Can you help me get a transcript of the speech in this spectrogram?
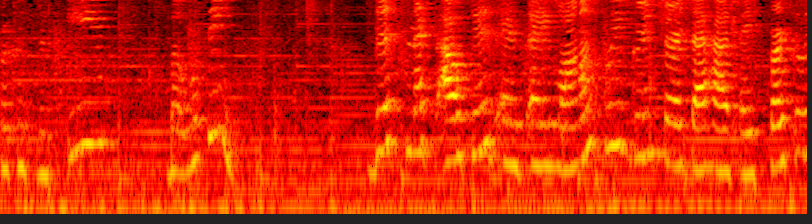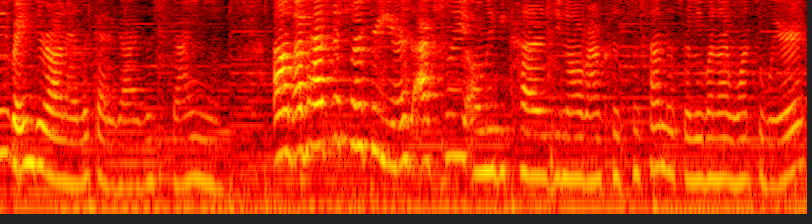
for Christmas Eve, but we'll see. This next outfit is a long sleeve green shirt that has a sparkly reindeer on it. Look at it guys, it's shiny. Um, I've had this shirt for years actually, only because, you know, around Christmas time, that's really when I want to wear it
